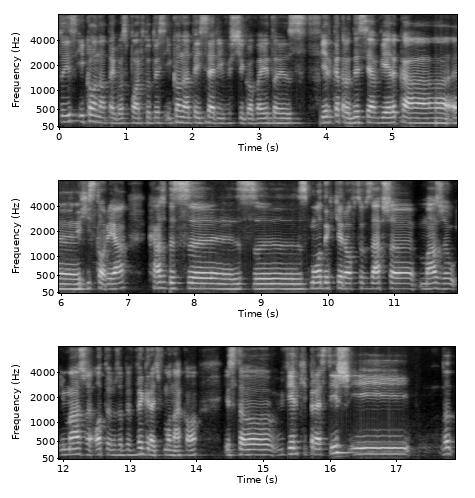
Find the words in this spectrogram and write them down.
to jest ikona tego sportu, to jest ikona tej serii wyścigowej, to jest wielka tradycja, wielka e, historia. Każdy z, z, z młodych kierowców zawsze marzył i marzy o tym, żeby wygrać w Monako. Jest to wielki prestiż i no,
